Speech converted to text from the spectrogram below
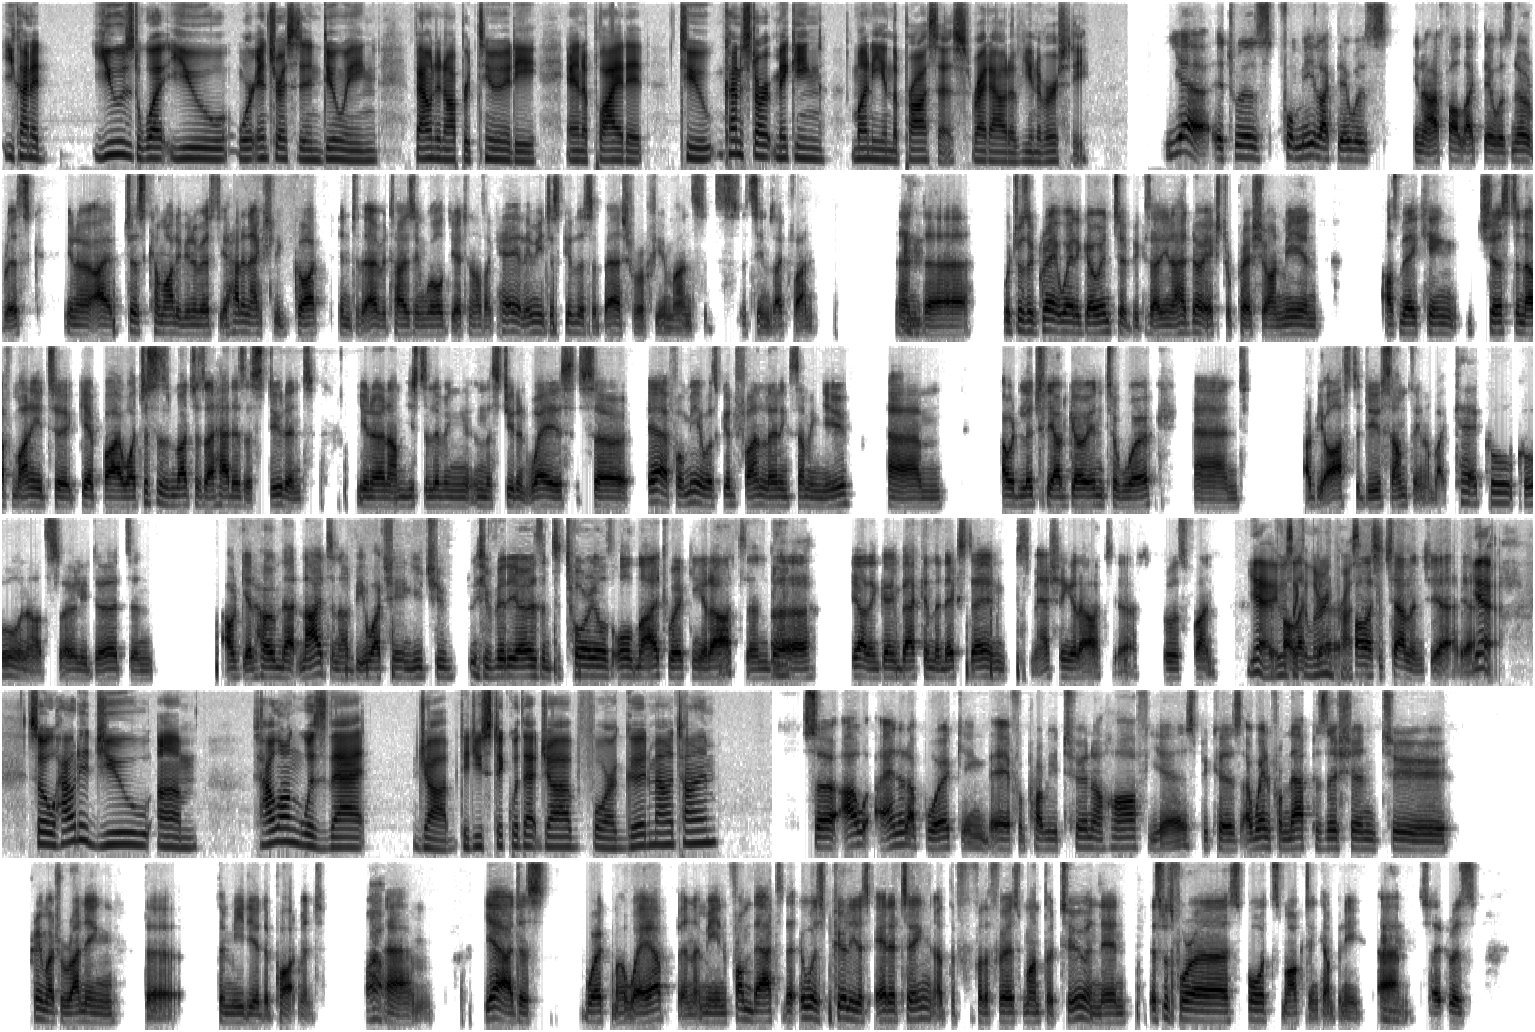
you kind of used what you were interested in doing, found an opportunity, and applied it to kind of start making money in the process right out of university? Yeah, it was for me like there was, you know, I felt like there was no risk. You know, I just come out of university. I hadn't actually got into the advertising world yet, and I was like, "Hey, let me just give this a bash for a few months. It's it seems like fun," and mm-hmm. uh, which was a great way to go into it because I, you know, I had no extra pressure on me, and I was making just enough money to get by, well, just as much as I had as a student, you know, and I'm used to living in the student ways. So yeah, for me, it was good fun learning something new. Um, I would literally, I'd go into work and I'd be asked to do something. I'm like, okay, cool, cool. And I'd slowly do it. And I would get home that night and I'd be watching YouTube videos and tutorials all night, working it out. And uh-huh. uh, yeah, then going back in the next day and smashing it out. Yeah, it was fun. Yeah, it, it was like, like, a learning a, process. Felt like a challenge. Yeah, yeah. Yeah. So how did you? Um, how long was that job? Did you stick with that job for a good amount of time? So I, w- I ended up working there for probably two and a half years because I went from that position to pretty much running the the media department. Wow. Um, yeah, I just worked my way up, and I mean, from that, it was purely just editing the, for the first month or two, and then this was for a sports marketing company. Um, Mhm. So it was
